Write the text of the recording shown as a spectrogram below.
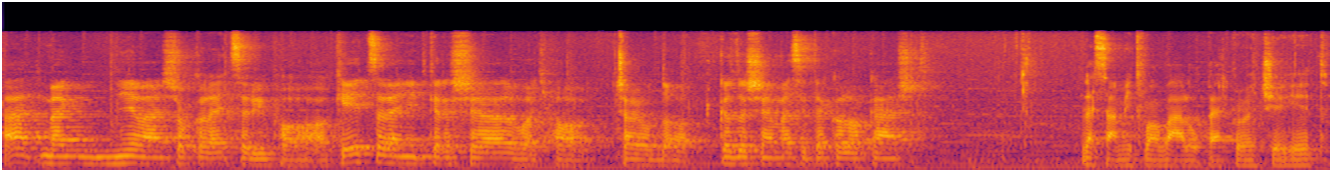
Hát meg nyilván sokkal egyszerűbb, ha kétszer ennyit keresel, vagy ha csajoddal közösen veszitek a lakást. Leszámítva a vállóper költségét.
